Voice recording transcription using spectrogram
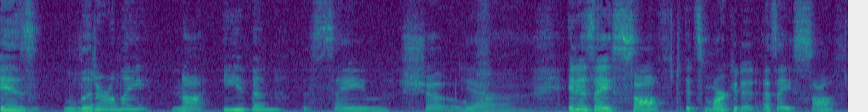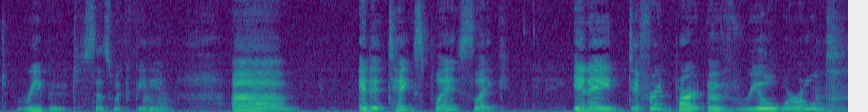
is literally not even the same show. Yeah. It is a soft. It's marketed as a soft reboot, says Wikipedia. Mm-hmm. Um, and it takes place like in a different part of real world. Mhm.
